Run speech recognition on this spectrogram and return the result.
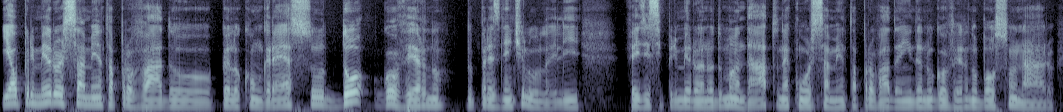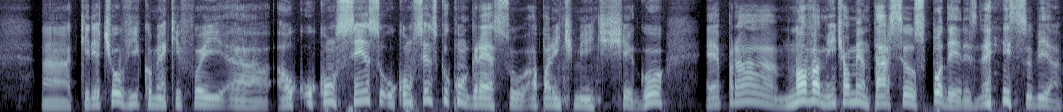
E é o primeiro orçamento aprovado pelo Congresso do governo do presidente Lula. Ele fez esse primeiro ano do mandato, né, com orçamento aprovado ainda no governo Bolsonaro. Uh, queria te ouvir como é que foi uh, o, o, consenso, o consenso que o Congresso aparentemente chegou é para novamente aumentar seus poderes, né? Isso, Bia.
